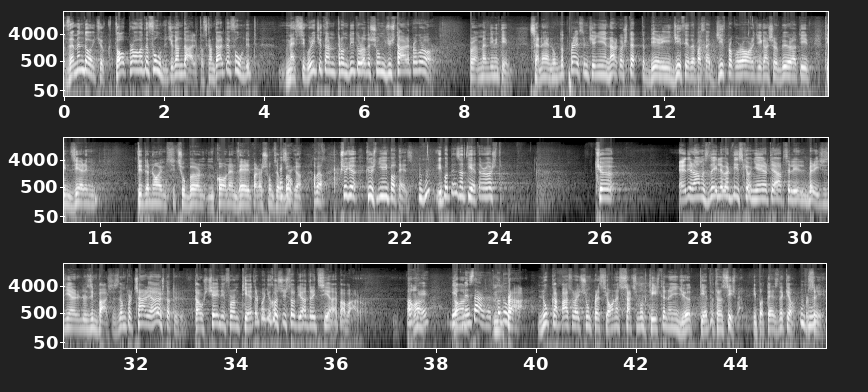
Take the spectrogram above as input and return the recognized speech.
Dhe mendoj që këto provat e fundit që kanë dalë, këto skandalet e fundit, me siguri që kanë tronditur edhe shumë gjyqtarë e prokurorë, për mendimin tim. Se ne nuk do të presim që një narkoshtet të bjeri i gjithi dhe pastaj të gjithë prokurorët që i kanë shërbyer atij t'i nxjerrim t'i dënojmë siç u bë në kohën e Enverit pak a shumë se u bë kjo. Jo? Kështu që kjo është një hipotezë. Mhm. Hipoteza tjetër është që Edi Ramës dhe i leverdis kjo një herë t'ia japë Sali Berishës, një herë Lulzim Bashës. Dhe më përçarja është aty, ta ushqejë në një formë tjetër, po njëkohësisht thotë ja drejtësia e pavarur. Okej, jep mesazhet, këdu. Pra, nuk ka pasur aq shumë presione saç mund të kishte në një gjë tjetër të rëndësishme. Hipotezë dhe kjo, përsëri.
